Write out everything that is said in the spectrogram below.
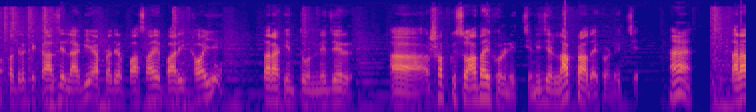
আপনাদেরকে কাজে লাগিয়ে, আপনাদের পাশায় বাড়ি খাওয়াইয়ে তারা কিন্তু নিজের সবকিছু আদায় করে নিচ্ছে, নিজের লাভটা আদায় করে নিচ্ছে। হ্যাঁ? তারা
